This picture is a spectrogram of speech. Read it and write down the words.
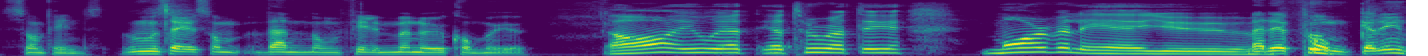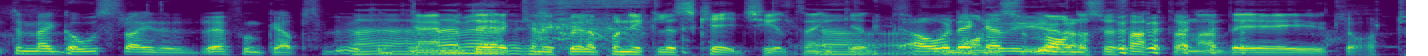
som finns. Om man säger som Venom-filmen nu kommer ju. Ja, jo, jag, jag tror att det Marvel är ju... Men det funkar inte med Ghost Rider. Det funkar absolut Nej. inte. Nej, men men- det kan vi skylla på Nicolas Cage helt enkelt. Ja, och det kan Manus, vi göra. manusförfattarna, det är ju klart.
